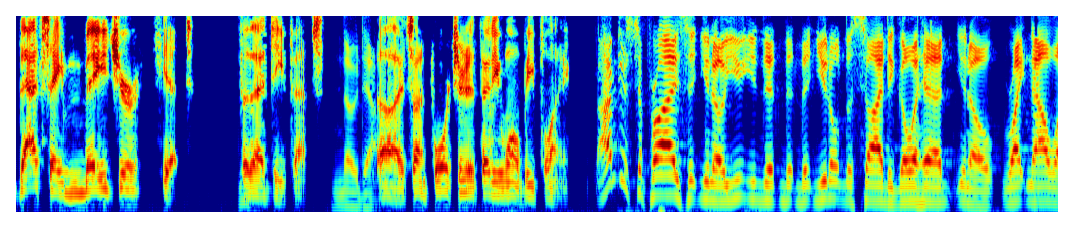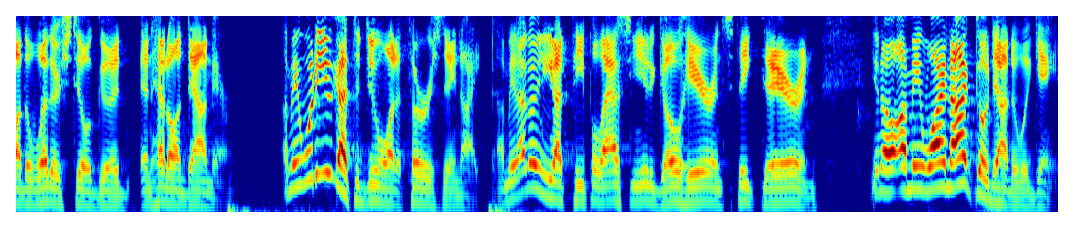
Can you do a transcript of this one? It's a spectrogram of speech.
That's a major hit for that defense. No doubt. Uh, it's unfortunate that he won't be playing. I'm just surprised that you know you, you that, that- that you don't decide to go ahead, you know, right now while the weather's still good and head on down there. I mean, what do you got to do on a Thursday night? I mean, I know you got people asking you to go here and speak there, and you know, I mean, why not go down to a game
